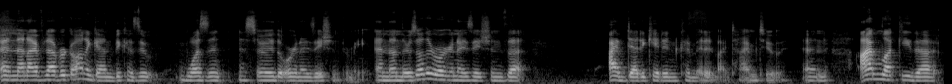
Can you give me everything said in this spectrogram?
And then I've never gone again because it wasn't necessarily the organization for me. And then there's other organizations that I've dedicated and committed my time to. And I'm lucky that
